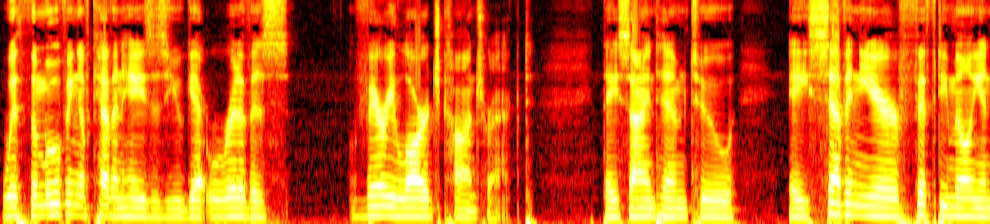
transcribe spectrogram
with the moving of Kevin Hayes is you get rid of his very large contract. They signed him to a seven year, $50 million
